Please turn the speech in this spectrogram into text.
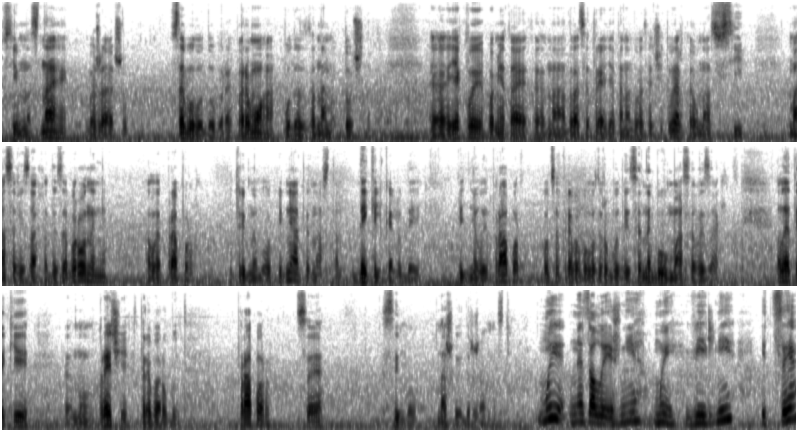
всім наснаги. Бажаю, щоб все було добре. Перемога буде за нами точно. Е, Як ви пам'ятаєте, на 23 та на 24 у нас всі масові заходи заборонені, але прапор потрібно було підняти. Нас там декілька людей підняли прапор, бо це треба було зробити, і це не був масовий захід. Але такі е, ну, речі треба робити. Прапор це символ нашої державності. Ми незалежні, ми вільні, і це,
